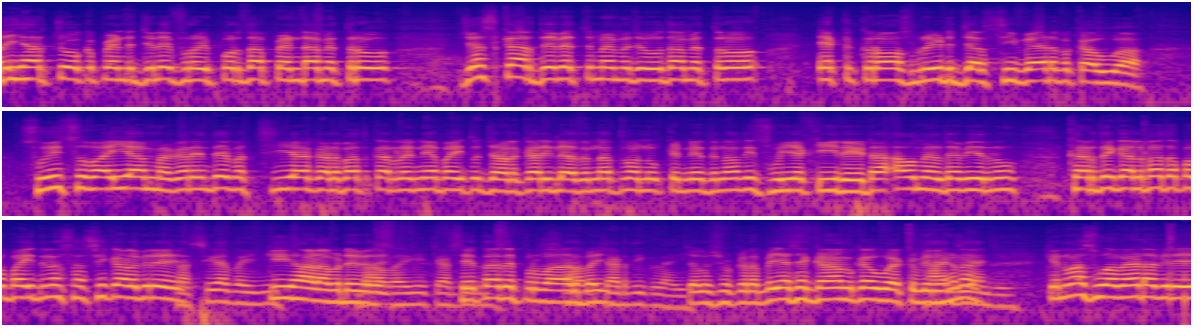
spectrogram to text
ਹਰੀਹਰ ਚੌਕ ਪਿੰਡ ਜ਼ਿਲ੍ਹੇ ਫਿਰੋਜ਼ਪੁਰ ਦਾ ਪਿੰਡ ਆ ਮਿੱਤਰੋ। ਜਿਸ ਘਰ ਦੇ ਵਿੱਚ ਮੈਂ ਮੌਜੂਦ ਆ ਮਿੱਤਰੋ, ਇੱਕ ਕ੍ਰਾਸ ਬਰੀਡ ਜਰਸੀ ਵੈੜ ਵਿਕਾਊ ਆ। ਸੂਈ ਸਵਾਈ ਆ ਮਗਰ ਇਹਦੇ ਬੱਚੀ ਆ ਗੱਲਬਾਤ ਕਰ ਲੈਂਦੇ ਆ। ਬਾਈ ਤੋਂ ਜਾਣਕਾਰੀ ਲੈ ਦਿੰਦਾ ਤੁਹਾਨੂੰ ਕਿੰਨੇ ਦਿਨਾਂ ਦੀ ਸੂਈ ਆ ਕੀ ਰੇਟ ਆ? ਆਓ ਮਿਲਦੇ ਆ ਵੀਰ ਨੂੰ। ਕਰਦੇ ਗੱਲਬਾਤ ਆਪਾਂ ਬਾਈ ਦੇ ਨਾਲ। ਸਤਿ ਸ਼੍ਰੀ ਅਕਾਲ ਵੀਰੇ। ਸਤਿ ਸ਼੍ਰੀ ਅਕਾਲ ਬਾਈ ਜੀ। ਕੀ ਹਾਲ ਆ ਵੱਡੇ ਵੀਰੇ? ਸੇਤਾ ਦੇ ਪਰਿਵਾਰ ਬਾਈ। ਚੜ੍ਹਦੀ ਕਲਾ ਜੀ। ਚਲੋ ਸ਼ੁਕਰ ਹੈ ਬਈ ਅੱਛਾ ਗਾਂ ਵਿਕਾਊ ਇੱਕ ਵੀਰੇ ਹਨਾ। ਕਿੰਨਵਾ ਸੂਆ ਵੈੜਾ ਵੀਰੇ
